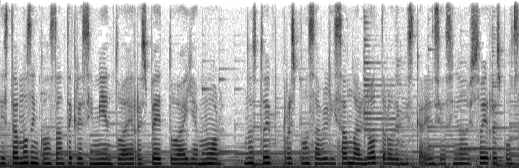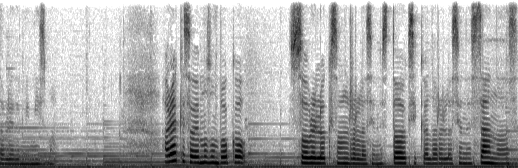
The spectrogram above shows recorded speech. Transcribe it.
Estamos en constante crecimiento, hay respeto, hay amor. No estoy responsabilizando al otro de mis carencias, sino soy responsable de mí misma. Ahora que sabemos un poco sobre lo que son las relaciones tóxicas, las relaciones sanas.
